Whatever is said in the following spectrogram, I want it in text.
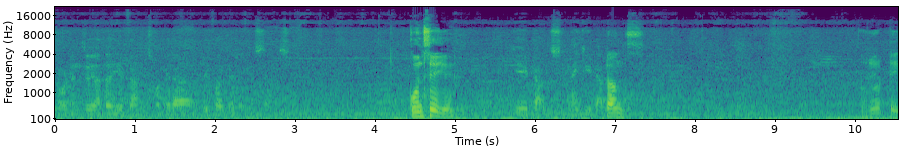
जॉर्डन से ज़्यादा ये डांस वगैरह प्रेफर कर रहे हैं इस टाइम से। कौन से ये ये डांस नाइकी डांस टंग्स अरे वाटते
